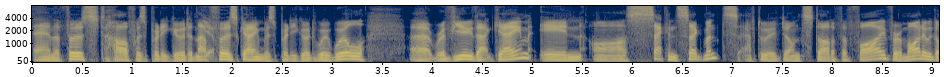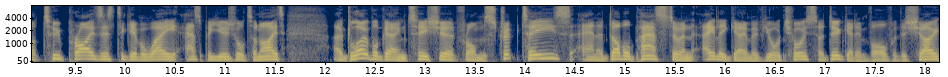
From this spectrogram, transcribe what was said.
And the first half was pretty good, and that Yep. first game was pretty good. We will uh, review that game in our second segment after we've done starter for five. A reminder we've got two prizes to give away as per usual tonight a global game t shirt from Striptease and a double pass to an A League game of your choice. So do get involved with the show.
